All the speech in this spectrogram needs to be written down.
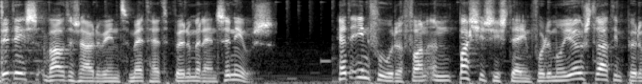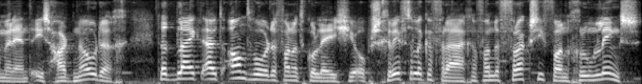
Dit is Wouter Zuiderwind met het Purmerendse nieuws. Het invoeren van een pasjesysteem voor de Milieustraat in Purmerend is hard nodig. Dat blijkt uit antwoorden van het college op schriftelijke vragen van de fractie van GroenLinks.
